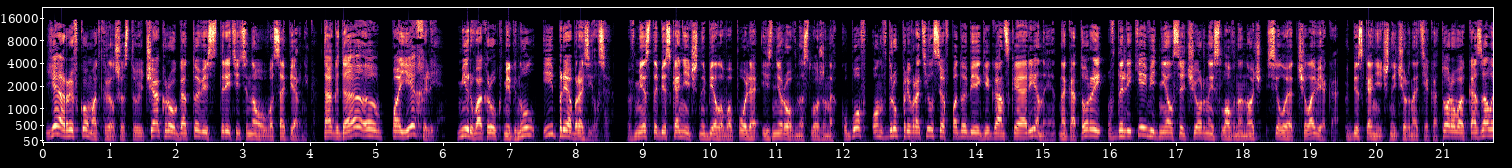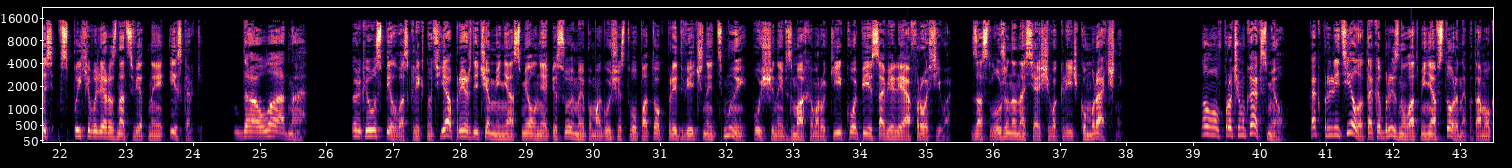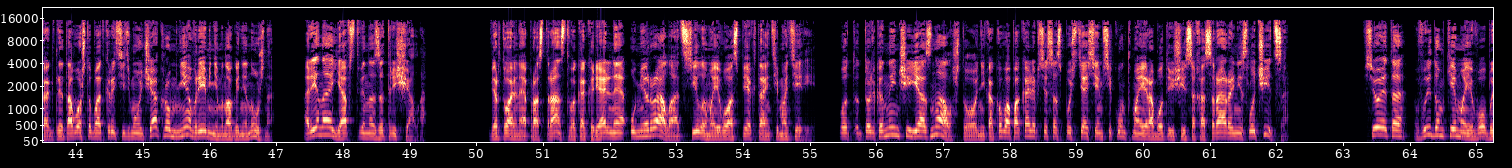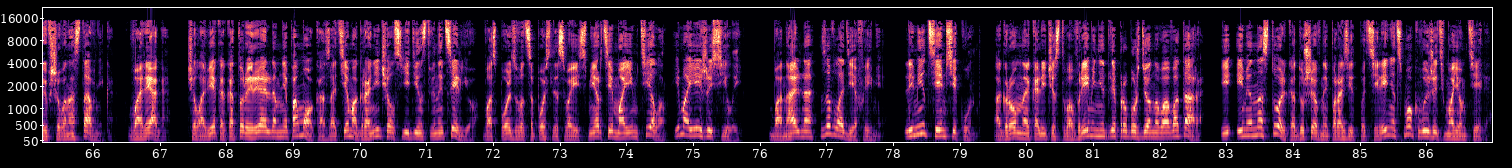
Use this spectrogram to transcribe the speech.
Я рывком открыл шестую чакру, готовясь встретить нового соперника. «Тогда э, поехали». Мир вокруг мигнул и преобразился. Вместо бесконечно белого поля из неровно сложенных кубов он вдруг превратился в подобие гигантской арены, на которой вдалеке виднелся черный словно ночь силуэт человека, в бесконечной черноте которого, казалось, вспыхивали разноцветные искорки. «Да ладно!» Только успел воскликнуть я, прежде чем меня смел неописуемый по могуществу поток предвечной тьмы, пущенный взмахом руки копии Савелия Афросьева, заслуженно носящего кличку «Мрачный». Ну, впрочем, как смел? Как прилетело, так и брызнуло от меня в стороны, потому как для того, чтобы открыть седьмую чакру, мне времени много не нужно. Арена явственно затрещала. Виртуальное пространство, как реальное, умирало от силы моего аспекта антиматерии. Вот только нынче я знал, что никакого апокалипсиса спустя 7 секунд моей работающей Сахасрары не случится. Все это выдумки моего бывшего наставника, варяга, Человека, который реально мне помог, а затем ограничил с единственной целью – воспользоваться после своей смерти моим телом и моей же силой, банально завладев ими. Лимит 7 секунд. Огромное количество времени для пробужденного аватара, и именно столько душевный паразит-подселенец мог выжить в моем теле.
